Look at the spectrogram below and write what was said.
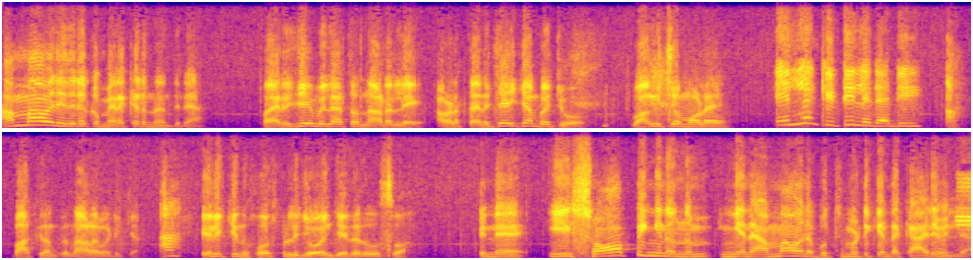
അമ്മാവൻ ഇതിനൊക്കെ മെനക്കെടുന്ന എന്തിനാ? പരിചയമില്ലാത്ത നാടല്ലേ? അവളെ തനിച്ചയക്കാൻ പറ്റുമോ വാങ്ങിച്ചോ മോളെ. എല്ലാം കിട്ടിയില്ല ഡാഡി? ആ ബാക്കി നമുക്ക് നാളെ മേടിക്കാം. ആ. എനിക്കിന്ന് ഹോസ്പിറ്റലിൽ ജോയിൻ ചെയ്ത ദിവസമാ. പിന്നെ ഈ ഷോപ്പിങ്ങിനൊന്നും ഇങ്ങനെ അമ്മാവനെ ബുദ്ധിമുട്ടിക്കേണ്ട കാര്യമില്ല.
